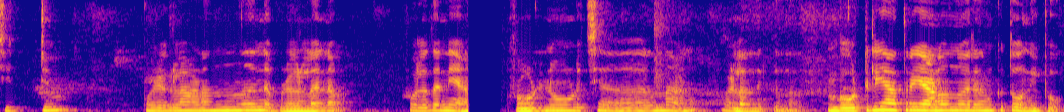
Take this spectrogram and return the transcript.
ചുറ്റും പുഴകളാണെന്ന് തന്നെ പുഴകൾ തന്നെ പോലെ തന്നെയാണ്. റോഡിനോട് ചേർന്നാണ് വെള്ളം നിൽക്കുന്നത്. ബോട്ടിൽ യാത്ര ചെയ്യണോ എന്ന് വരെ നമുക്ക് തോന്നിപ്പോവും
